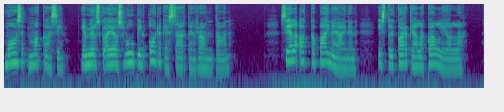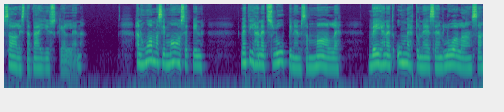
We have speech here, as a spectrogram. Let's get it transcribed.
Moosep makasi ja myrsky ajoi luupin Ohdakessaarten rantaan. Siellä akka painajainen istui karkealla kalliolla saalista väijyskellen. Hän huomasi Moosepin, veti hänet sluuppinensa maalle, vei hänet ummehtuneeseen luolaansa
